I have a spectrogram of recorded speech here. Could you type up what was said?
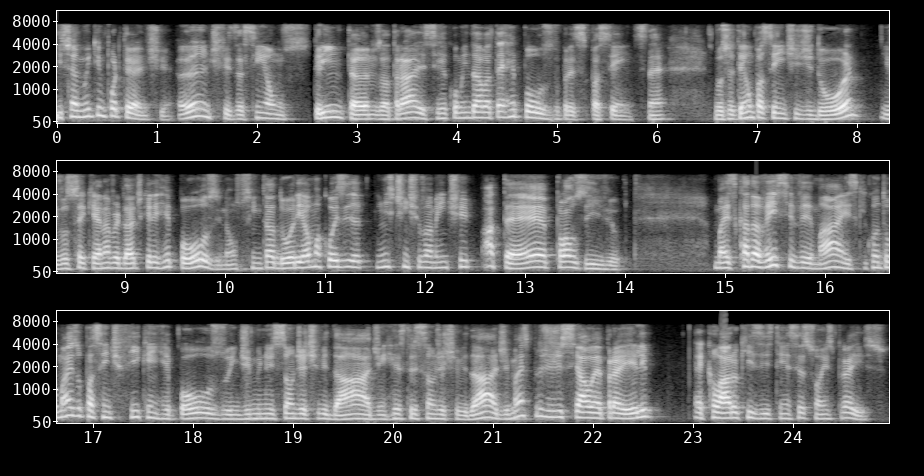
Isso é muito importante. Antes, assim, há uns 30 anos atrás, se recomendava até repouso para esses pacientes, né? Você tem um paciente de dor e você quer, na verdade, que ele repouse, não sinta dor, e é uma coisa instintivamente até plausível. Mas cada vez se vê mais que quanto mais o paciente fica em repouso, em diminuição de atividade, em restrição de atividade, mais prejudicial é para ele. É claro que existem exceções para isso.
